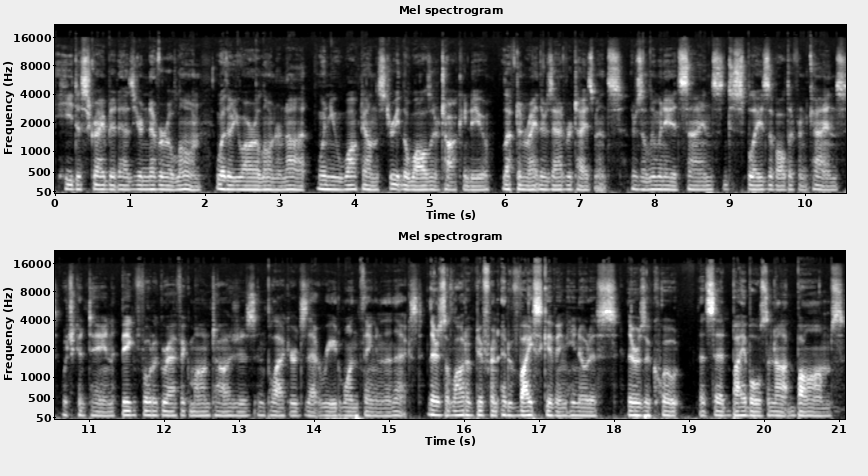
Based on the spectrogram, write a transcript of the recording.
he described it as you're never alone, whether you are alone or not. When you walk down the street, the walls are talking to you. Left and right, there's advertisements. There's illuminated signs, displays of all different kinds, which contain big photographic montages and placards that read one thing and the next. There's a lot of different advice giving, he noticed. There was a quote that said Bibles not bombs.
